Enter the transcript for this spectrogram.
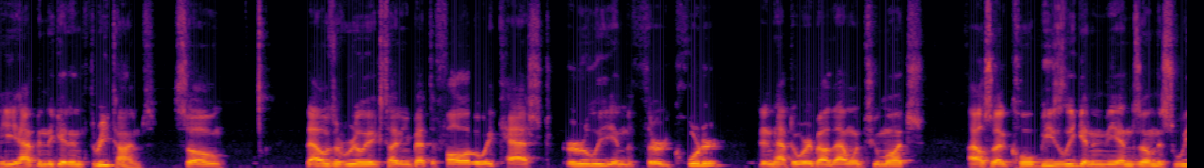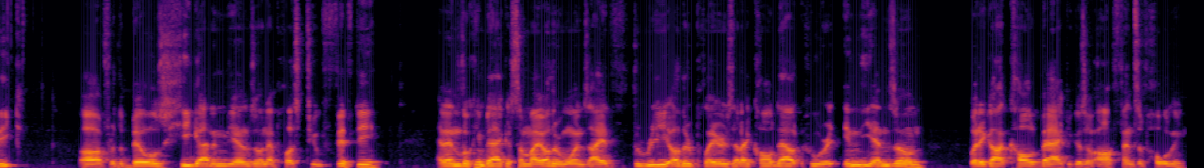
he happened to get in three times. So that was a really exciting bet to follow. It cashed early in the third quarter. Didn't have to worry about that one too much. I also had Cole Beasley getting in the end zone this week uh, for the Bills. He got in the end zone at plus 250. And then looking back at some of my other ones, I had three other players that I called out who were in the end zone, but it got called back because of offensive holding.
